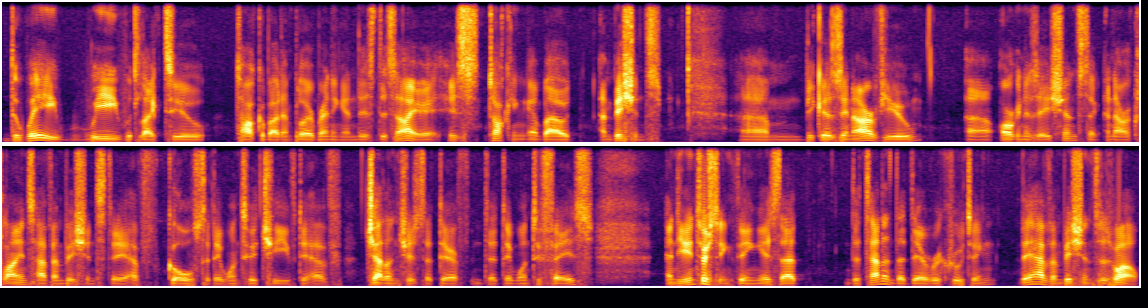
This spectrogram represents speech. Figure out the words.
the way we would like to talk about employer branding and this desire is talking about ambitions, um, because in our view, uh, organizations and our clients have ambitions. They have goals that they want to achieve. They have challenges that they that they want to face. And the interesting thing is that the talent that they're recruiting, they have ambitions as well.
